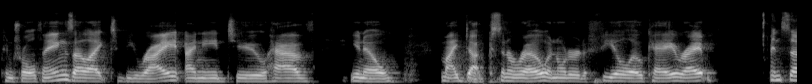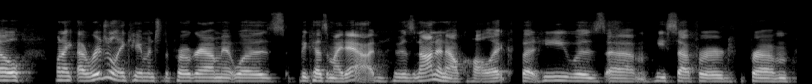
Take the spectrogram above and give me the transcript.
control things. I like to be right. I need to have, you know, my ducks in a row in order to feel okay, right? And so when I originally came into the program, it was because of my dad, who is not an alcoholic, but he was, um, he suffered from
